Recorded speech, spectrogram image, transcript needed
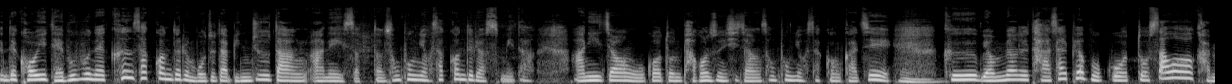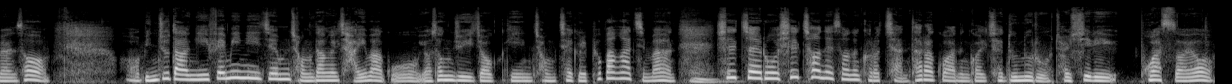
근데 거의 대부분의 큰 사건들은 모두 다 민주당 안에 있었던 성폭력 사건들이었습니다. 안희정, 오거돈, 박원순 시장 성폭력 사건까지 음. 그 면면을 다 살펴보고 또 싸워가면서 어, 민주당이 페미니즘 정당을 자임하고 여성주의적인 정책을 표방하지만 음. 실제로 실천에서는 그렇지 않다라고 하는 걸 제 눈으로 절실히 보았어요.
